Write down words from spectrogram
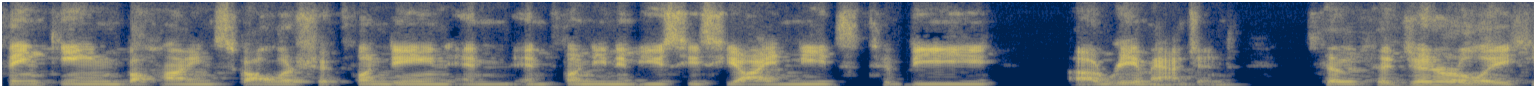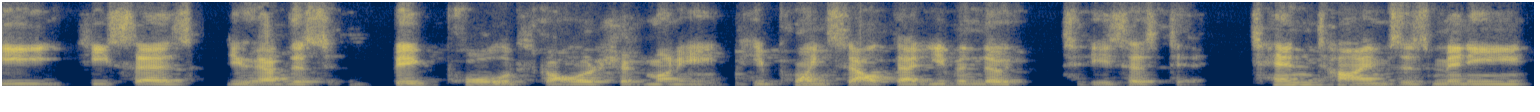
thinking behind scholarship funding and, and funding of UCCI needs to be uh, reimagined. So, so generally, he he says you have this big pool of scholarship money. He points out that even though t- he says t- 10 times as many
